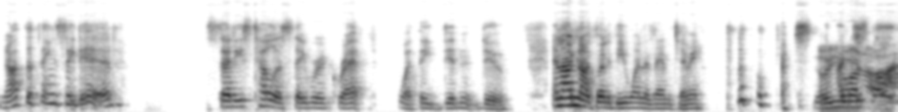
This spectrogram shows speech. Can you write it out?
Not the things they did. Studies tell us they regret what they didn't do. And I'm not going to be one of them, Timmy. I just, no, you I'm are not.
